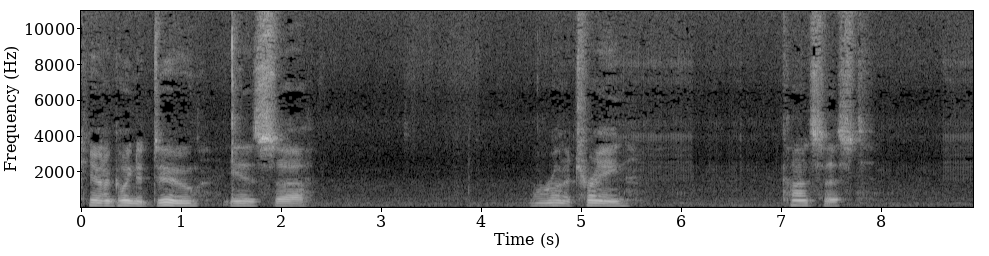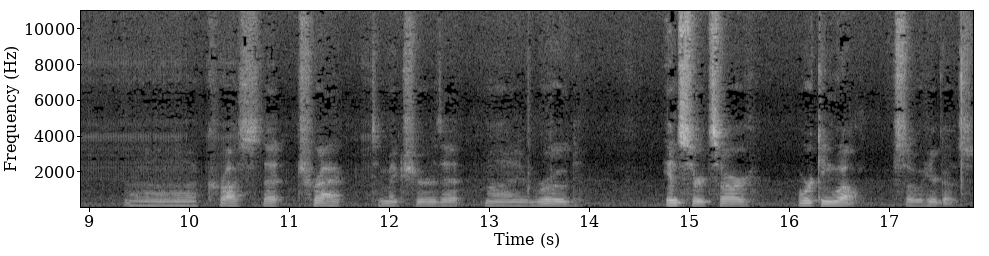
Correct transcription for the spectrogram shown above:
Okay, what I'm going to do is uh, train consist uh, across that track to make sure that my road inserts are working well. So here goes.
